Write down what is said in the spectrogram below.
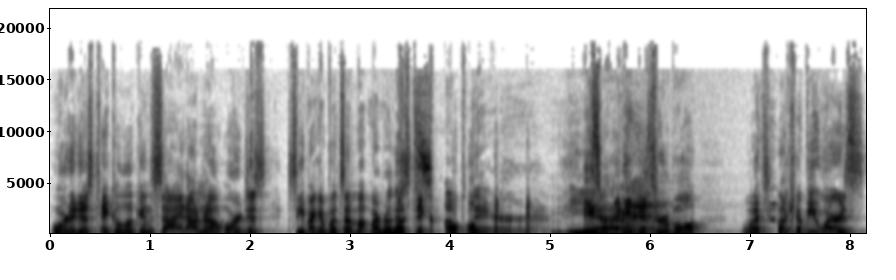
or to just take a look inside. I don't know, or just see if I can put something up my brother's What's dick up hole. there? He's already miserable. What what could be worse?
